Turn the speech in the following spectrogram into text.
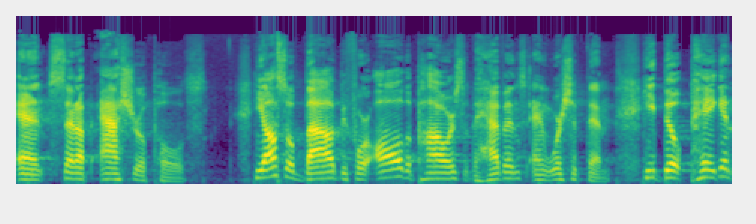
and set up Asherah poles. He also bowed before all the powers of the heavens and worshiped them. He built pagan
